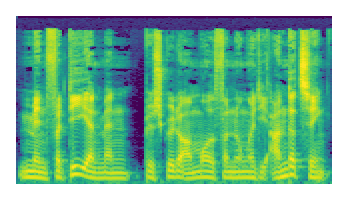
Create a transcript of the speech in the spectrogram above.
Men fordi at man beskytter området for nogle af de andre ting,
